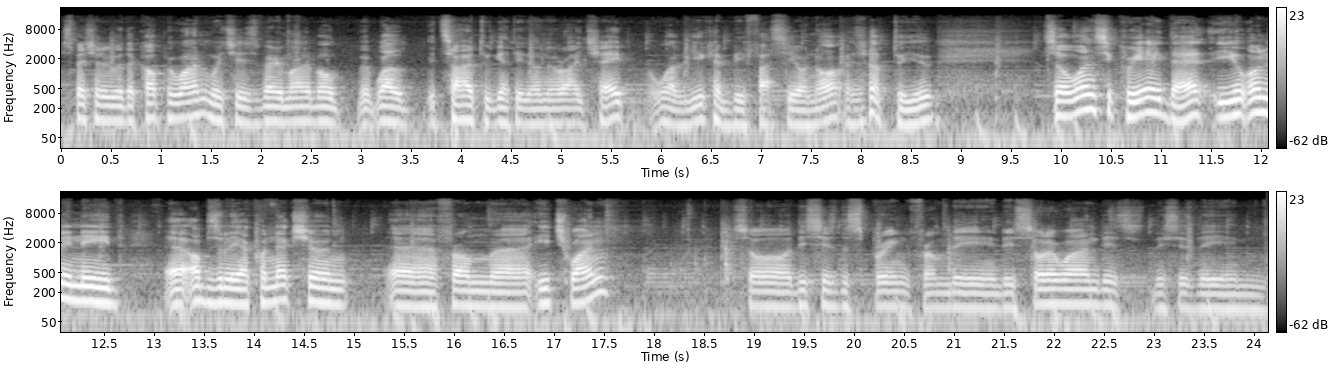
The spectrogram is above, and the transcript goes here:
especially with the copper one which is very malleable well it's hard to get it on the right shape. Well you can be fussy or not it's up to you. So once you create that you only need uh, obviously a connection uh, from uh, each one. So this is the spring from the the solar one this this is the um,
